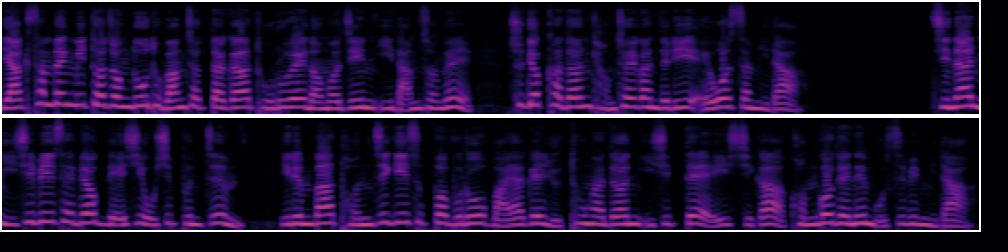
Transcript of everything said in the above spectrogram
약 300m 정도 도망쳤다가 도로에 넘어진 이 남성을 추격하던 경찰관들이 애워쌉니다. 지난 20일 새벽 4시 50분쯤 이른바 던지기 수법으로 마약을 유통하던 20대 A씨가 검거되는 모습입니다.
